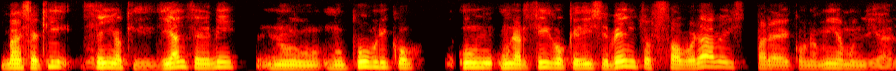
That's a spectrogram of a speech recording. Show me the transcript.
mas aqui tenho aqui diante de mim no, no público un, un, que dice ventos favoráveis para a economía mundial.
